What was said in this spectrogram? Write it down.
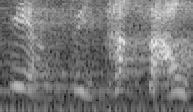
天，弟弟当当。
